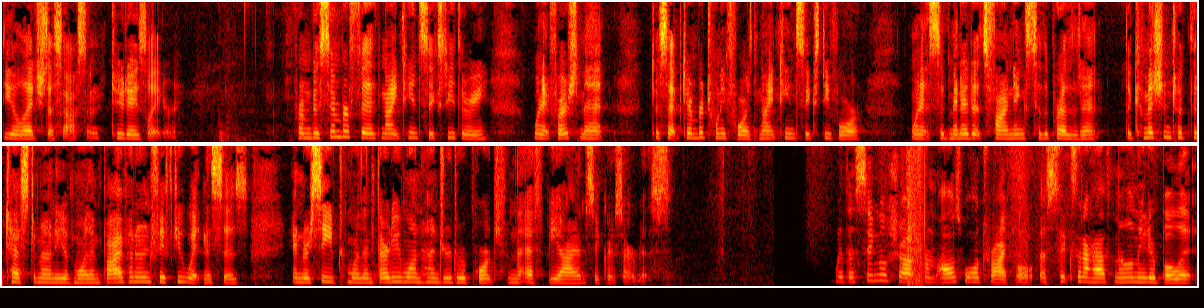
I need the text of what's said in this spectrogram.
the alleged assassin, two days later. From December 5, 1963, when it first met, to September 24, 1964, when it submitted its findings to the President, the Commission took the testimony of more than 550 witnesses and received more than 3,100 reports from the FBI and Secret Service. With a single shot from Oswald's rifle, a 6.5 millimeter bullet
